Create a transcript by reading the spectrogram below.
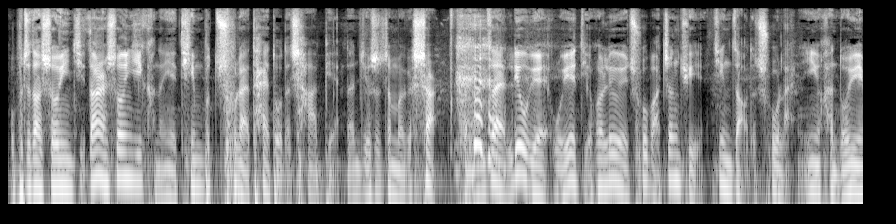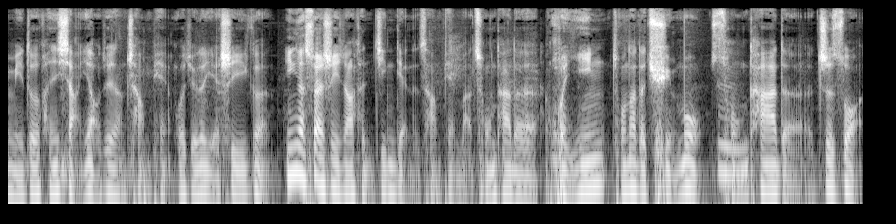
我不知道收音机，当然收音机可能也听不出来太多的差别，但就是这么个事儿。可能在 六月五月底或者六月初吧，争取尽早的出来，因为很多乐迷都很想要这张唱片。我觉得也是一个应该算是一张很经典的唱片吧，从它的混音，从它的曲目，嗯从它的制作，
